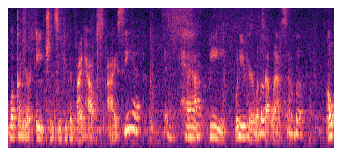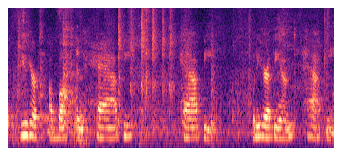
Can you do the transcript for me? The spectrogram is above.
Look on your H and see if you can find house. I see it. And happy. What do you hear? What's that last sound? Oh, do you hear a bu and happy? Happy. What do you hear at the end? Happy.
